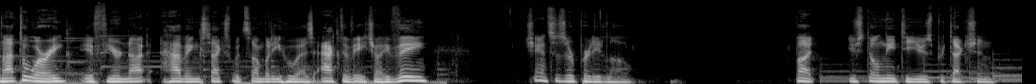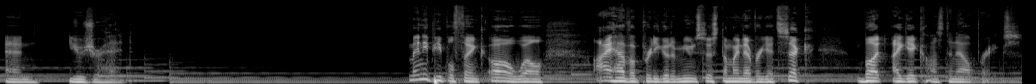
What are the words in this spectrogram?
not to worry, if you're not having sex with somebody who has active HIV, chances are pretty low. But you still need to use protection and use your head. Many people think, oh, well, I have a pretty good immune system, I never get sick, but I get constant outbreaks.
